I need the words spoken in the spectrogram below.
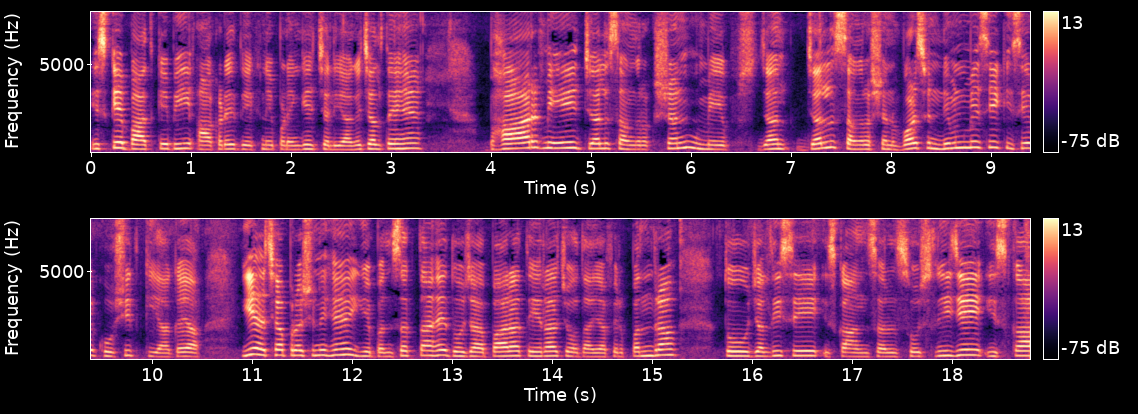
इसके बाद के भी आंकड़े देखने पड़ेंगे। चलिए आगे चलते हैं। भार में जल संरक्षण में जल जल संरक्षण वर्ष निम्न में से किसे घोषित किया गया? ये अच्छा प्रश्न है ये बन सकता है। 2012, 13, 14 या फिर 15 तो जल्दी से इसका आंसर सोच लीजिए। इसका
